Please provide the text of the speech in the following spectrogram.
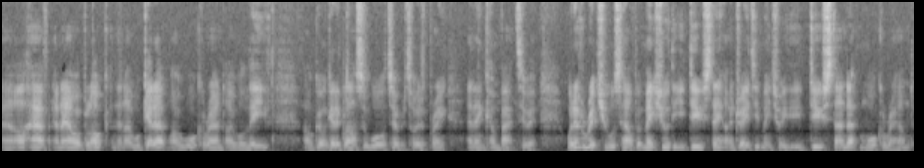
Uh, I'll have an hour block and then I will get up, I will walk around, I will leave, I'll go and get a glass of water, a toilet break, and then come back to it. Whatever rituals help, but make sure that you do stay hydrated, make sure that you do stand up and walk around,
